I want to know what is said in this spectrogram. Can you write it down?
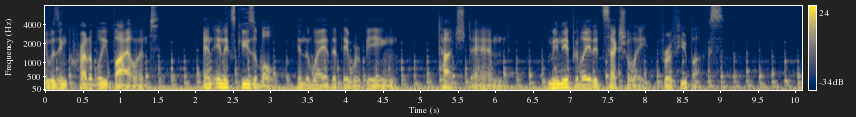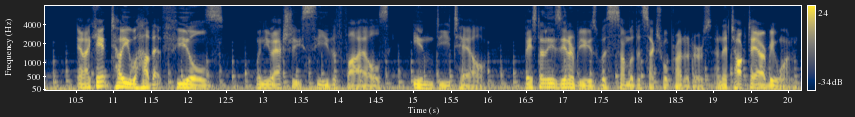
it was incredibly violent and inexcusable in the way that they were being touched and manipulated sexually for a few bucks. And I can't tell you how that feels when you actually see the files in detail based on these interviews with some of the sexual predators, and they talk to everyone.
